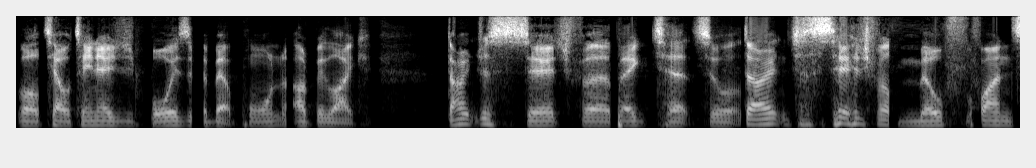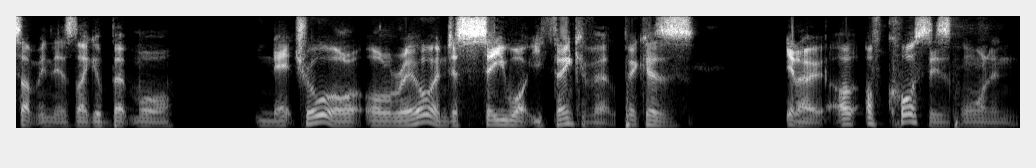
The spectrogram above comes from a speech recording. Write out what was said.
well, tell teenage boys about porn, I'd be like, don't just search for big tits or don't just search for MILF. Find something that's like a bit more natural or, or real and just see what you think of it. Because, you know, of course there's porn and,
